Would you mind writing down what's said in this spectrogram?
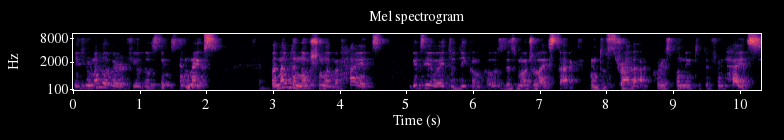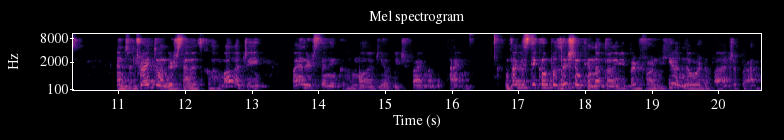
If you're not over a field, those things can mix. But now the notion of a height gives you a way to decompose this moduli stack into strata corresponding to different heights and to try to understand its cohomology by understanding cohomology of each prime at the time. In fact, this decomposition can not only be performed here in the world of algebra,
